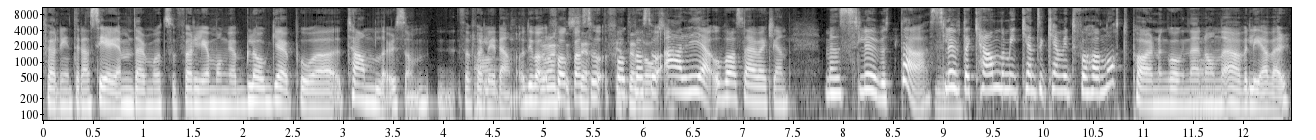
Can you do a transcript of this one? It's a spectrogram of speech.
följer inte den serien, men däremot så följer jag många bloggar på Tumblr som, som följer Ja. den. Och det var, folk var så, folk var så arga och var så här verkligen, men sluta, sluta, kan, de, kan, kan vi inte få ha något par någon gång när någon överlever?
